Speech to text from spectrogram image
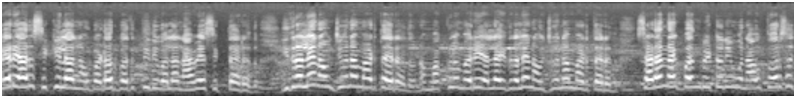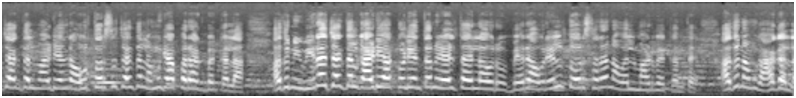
ಬೇರೆ ಯಾರು ಸಿಕ್ಕಿಲ್ಲ. ನಾವು ಬಡವ್ರು ಬದುಕ್ತಿದೀವಲ್ಲ, ನಾವೇ ಸಿಗ್ತಾ ಇರೋದು. ಇದರಲ್ಲೇ ನಾವು ಜೀವನ ಮಾಡ್ತಾ ಇರೋದು. ನಮ್ಮ ಮಕ್ಕಳು ಮರಿ ಎಲ್ಲ ಇದರಲ್ಲೇ ನಾವು ಜೀವನ ಮಾಡ್ತಾ ಇರೋದು. ಸಡನ್ ಆಗಿ ಬಂದುಬಿಟ್ಟು ನೀವು ನಾವು ತೋರಿಸೋ ಜಾಗದಲ್ಲಿ ಮಾಡಿ ಅಂದರೆ ಅವ್ರು ತೋರಿಸೋ ಜಾಗದಲ್ಲಿ ನಮ್ಗೆ ವ್ಯಾಪಾರ ಆಗಬೇಕಲ್ಲ. ಅದು ನೀವು ಇರೋ ಜಾಗದಲ್ಲಿ ಗಾಡಿ ಹಾಕೊಳ್ಳಿ ಅಂತಲೂ ಹೇಳ್ತಾ ಇಲ್ಲ ಅವರು. ಬೇರೆ ಅವ್ರು ಎಲ್ಲಿ ತೋರಿಸ್ತಾರೋ ನಾವು ಅಲ್ಲಿ ಮಾಡಬೇಕಂತೆ. ಅದು ನಮ್ಗೆ ಆಗಲ್ಲ.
